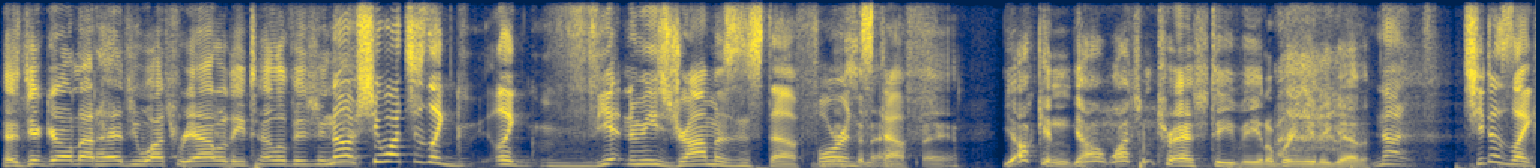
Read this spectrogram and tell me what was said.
Has your girl not had you watch reality television? No, yet? she watches like like Vietnamese dramas and stuff, foreign Listen out, stuff. man. Y'all can y'all watch some trash TV. It'll bring you together. No, she does like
